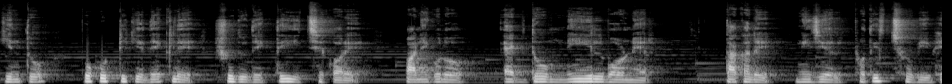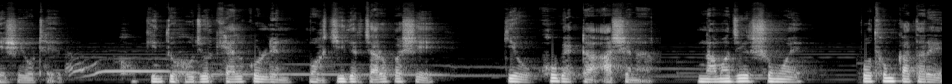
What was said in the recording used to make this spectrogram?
কিন্তু পুকুরটিকে দেখলে শুধু দেখতেই ইচ্ছে করে, পানিগুলো একদম নীল বর্ণের। তাকালে নিজের প্রতিচ্ছবি ভেসে ওঠে। কিন্তু হুজুর খেয়াল করলেন, মসজিদের চারপাশে কেউ খুব একটা আসে না। নামাজের সময় প্রথম কাতারে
